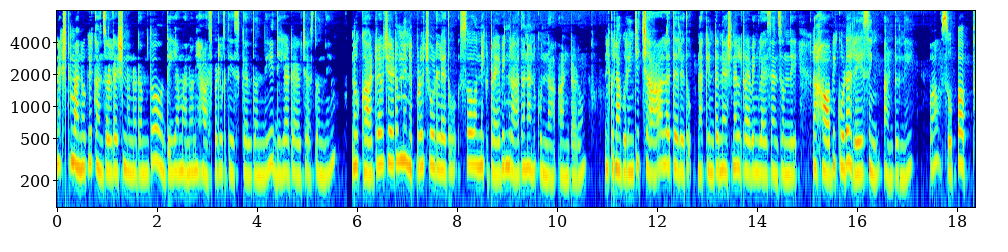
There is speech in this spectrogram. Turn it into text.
నెక్స్ట్ మనుకి కన్సల్టేషన్ ఉండడంతో దియా మనుని హాస్పిటల్కి తీసుకెళ్తుంది. దియా డ్రైవ్ చేస్తుంది. నువ్వు కార్ డ్రైవ్ చేయడం నేను ఎప్పుడూ చూడలేదు. సో నీకు డ్రైవింగ్ రాదని అనుకున్నా అంటాడు. నీకు నా గురించి చాలా తెలీదు. నాకు ఇంటర్నేషనల్ డ్రైవింగ్ లైసెన్స్ ఉంది. నా హాబీ కూడా రేసింగ్ అంటుంది. Wow super.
